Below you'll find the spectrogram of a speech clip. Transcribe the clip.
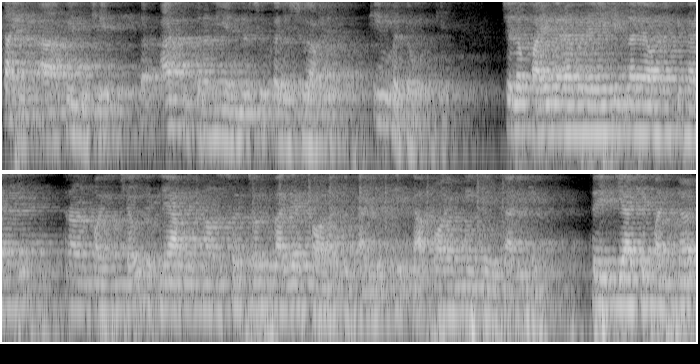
સાઈઠ. આ આપેલું છે. તો આ સૂત્રની અંદર શું કરીશું આપણે? કિંમતો મૂકીએ. ચલો, પાઈ બરાબર અહીંયા કેટલા લેવાના કીધા છે? ત્રણ પોઈન્ટ ચૌદ એટલે આપણે ત્રણસો ચૌદ ભાગ્યા સો લખી કાઢીએ સીધા પોઈન્ટ નીચે ઉતારીએ ત્રિજ્યા છે પંદર.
